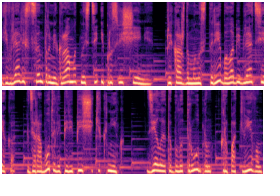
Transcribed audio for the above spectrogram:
являлись центрами грамотности и просвещения. При каждом монастыре была библиотека, где работали переписчики книг. Дело это было трудным, кропотливым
